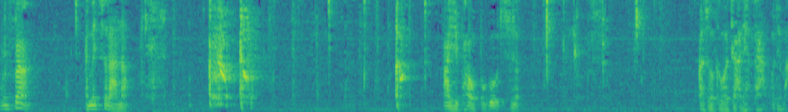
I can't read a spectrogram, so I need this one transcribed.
没。饭还没吃完呢，阿姨怕我不够吃，她说给我加点饭，我的妈！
